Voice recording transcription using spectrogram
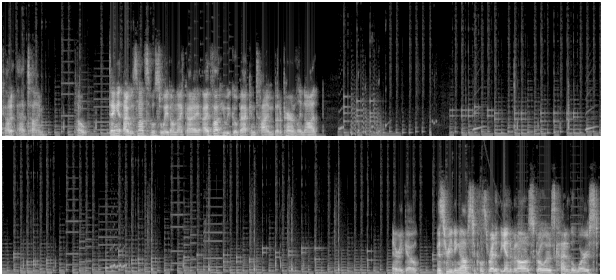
Got it that time. Oh, Dang it, I was not supposed to wait on that guy. I thought he would go back in time, but apparently not. There we go. Misreading obstacles right at the end of an auto-scroller is kind of the worst.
